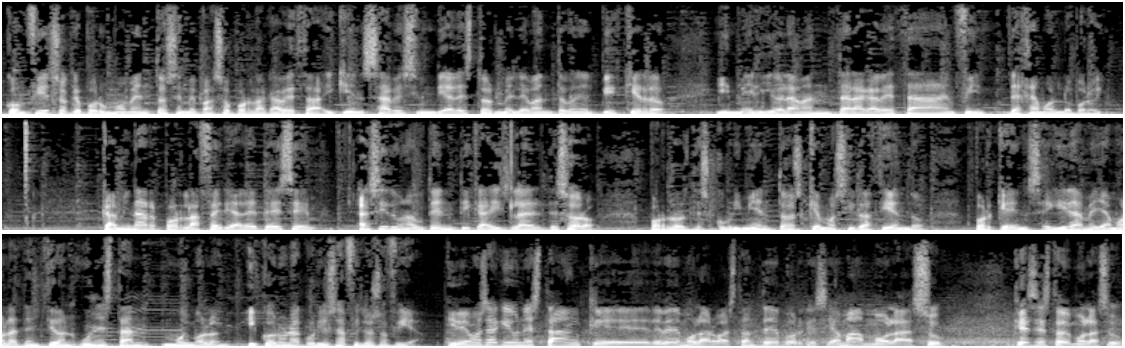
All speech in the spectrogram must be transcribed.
confieso que por un momento se me pasó por la cabeza y quién sabe si un día de estos me levanto con el pie izquierdo y me lío la manta a la cabeza, en fin, dejémoslo por hoy. Caminar por la feria de ETS ha sido una auténtica isla del tesoro, por los descubrimientos que hemos ido haciendo, porque enseguida me llamó la atención un stand muy molón y con una curiosa filosofía. Y vemos aquí un stand que debe de molar bastante porque se llama Molasub. ¿Qué es esto de Molasub?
